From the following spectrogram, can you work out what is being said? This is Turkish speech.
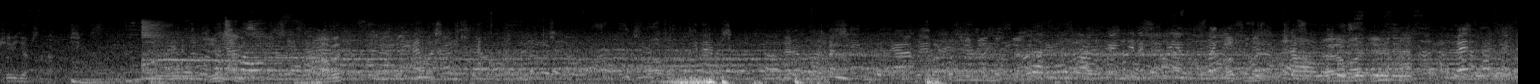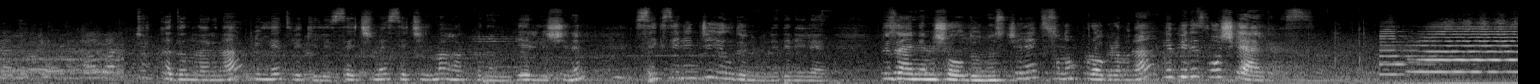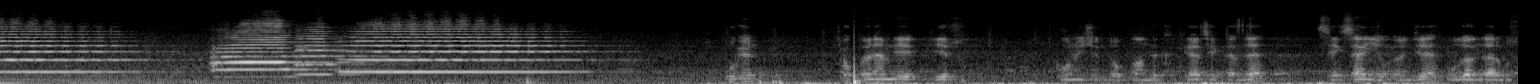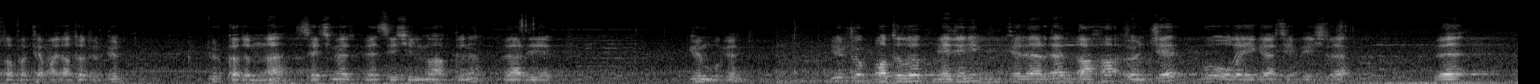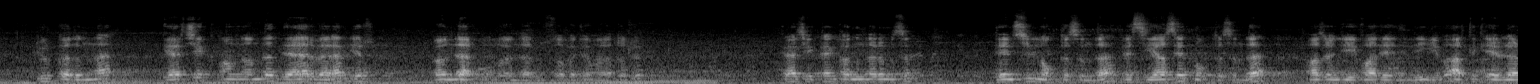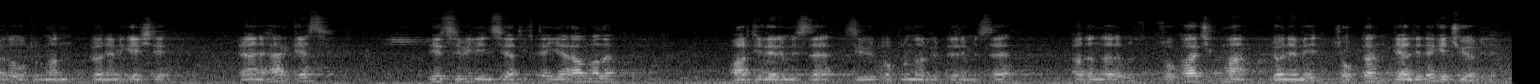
bir şey diyeceğim sana. İyi misiniz? Ne haber? Türk kadınlarına milletvekili seçme seçilme hakkının verilişinin 80. yıl dönümü nedeniyle düzenlemiş olduğunuz Çelenk Sunum programına hepiniz hoş geldiniz. Bugün çok önemli bir konu için toplandık. Gerçekten de 80 yıl önce Ulu Önder Mustafa Kemal Atatürk'ün Türk kadınına seçme ve seçilme hakkını verdiği gün bugün. Birçok batılı medeni ülkelerden daha önce bu olayı gerçekleştiren ve Türk kadınına gerçek anlamda değer veren bir önder, Ulu Önder Mustafa Kemal Atatürk gerçekten kadınlarımızın temsil noktasında ve siyaset noktasında az önce ifade edildiği gibi artık evlerde oturmanın önemi geçti. Yani herkes bir sivil inisiyatifte yer almalı. Partilerimizde, sivil toplum örgütlerimizde kadınlarımız sokağa çıkma dönemi çoktan geldi de geçiyor bile.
